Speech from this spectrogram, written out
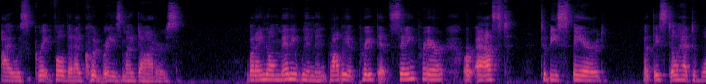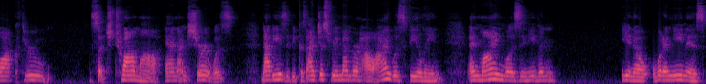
I was grateful that I could raise my daughters. But I know many women probably have prayed that same prayer or asked to be spared, but they still had to walk through such trauma. And I'm sure it was not easy because I just remember how I was feeling, and mine wasn't even, you know, what I mean is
